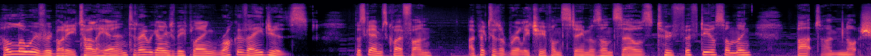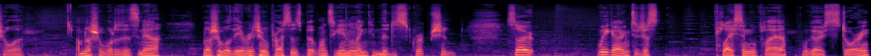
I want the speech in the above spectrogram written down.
Hello everybody, Tyler here, and today we're going to be playing Rock of Ages. This game's quite fun. I picked it up really cheap on Steam, it was on sale, was 250 or something, but I'm not sure. I'm not sure what it is now. I'm not sure what the original price is, but once again, link in the description. So, we're going to just play single player, we'll go story,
